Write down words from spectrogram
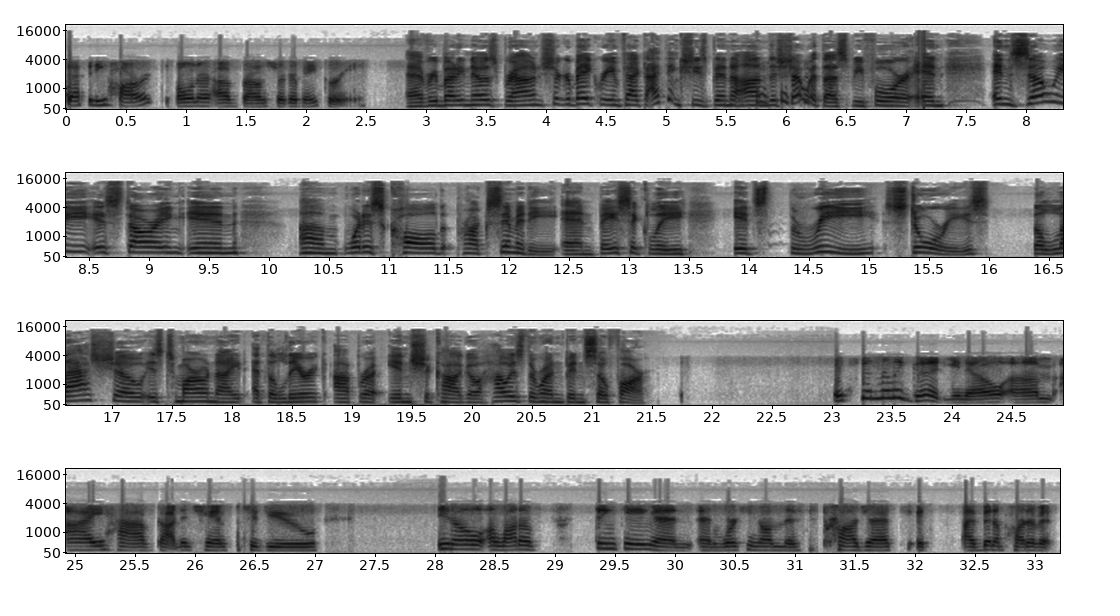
Stephanie Hart, owner of Brown Sugar Bakery. Everybody knows Brown Sugar Bakery. In fact, I think she's been on the show with us before. And and Zoie is starring in um, what is called Proximity, and basically it's three stories. The last show is tomorrow night at the Lyric Opera in Chicago. How has the run been so far? It's been really good. You know, um, I have gotten a chance to do, you know, a lot of thinking and and working on this project. It's I've been a part of it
